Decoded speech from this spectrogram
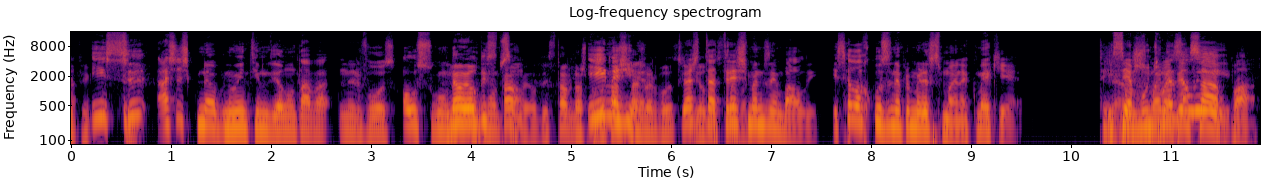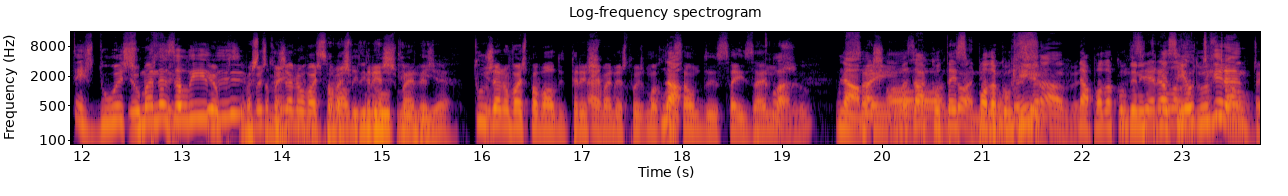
específico. E se achas que no, no íntimo dele não estava nervoso, ou o segundo, Não, ele disse que estava. Ele disse que estava. Nós perguntámos se estás nervoso. tu e que três semanas em Bali. E se ela recusa na primeira semana, como é que é? Tens Isso é muito bem pensado, ali. pá. Tens duas Eu semanas percebo, ali de... percebo. Mas tu também já não vais para Bali pedir três semanas. dia. Tu já não vais para Bali três É, pá. semanas depois de uma Não. relação de seis anos. Claro. Não, mas, Sem- mas Oh, acontece, António, pode acontecer. Não, pode acontecer Eu te garanto.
